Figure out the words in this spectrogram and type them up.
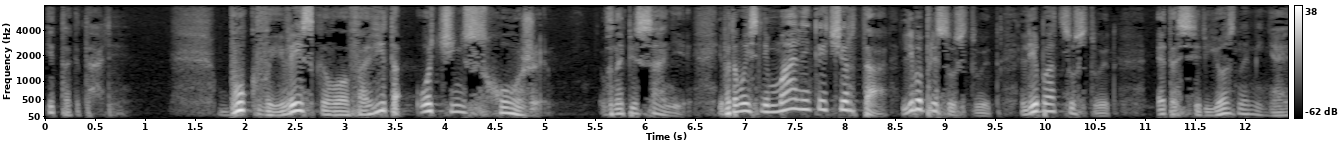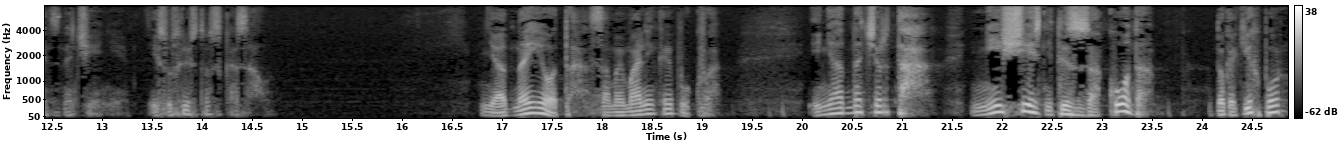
И так далее буквы еврейского алфавита очень схожи в написании. И потому, если маленькая черта либо присутствует, либо отсутствует, это серьезно меняет значение. Иисус Христос сказал. Ни одна йота, самая маленькая буква, и ни одна черта не исчезнет из закона до каких пор?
